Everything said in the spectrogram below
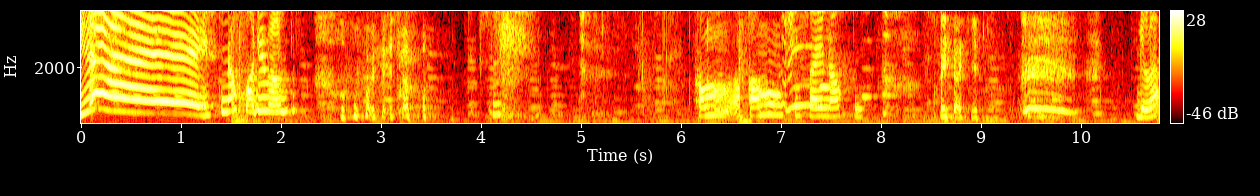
Yeay, sini aku ada yang kamu kamu susahin aku. Oh iya iya. Gila.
